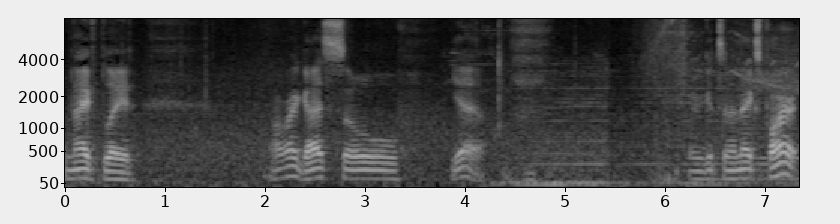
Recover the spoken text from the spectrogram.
Knife blade. Alright, guys, so yeah. When we get to the next part,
